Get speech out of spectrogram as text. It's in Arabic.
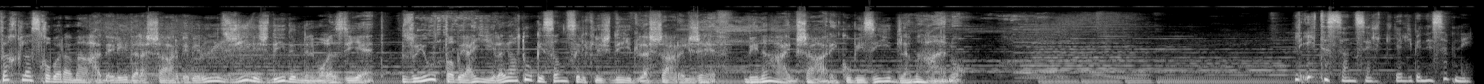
استخلص خبراء معهد إليدا للشعر بباريس جيل جديد من المغذيات. زيوت طبيعية ليعطوك صنصلك الجديد للشعر الجاف. بناعم شعرك وبيزيد لمعانه. لقيت الصنصلك يلي بناسبني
